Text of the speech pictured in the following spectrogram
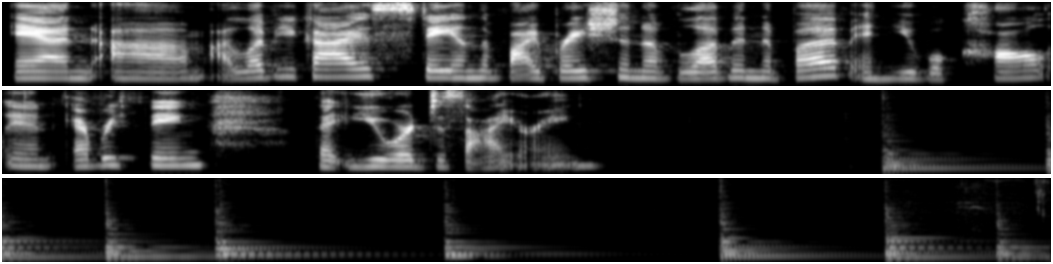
And um, I love you guys. Stay in the vibration of love and above, and you will call in everything that you are desiring.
